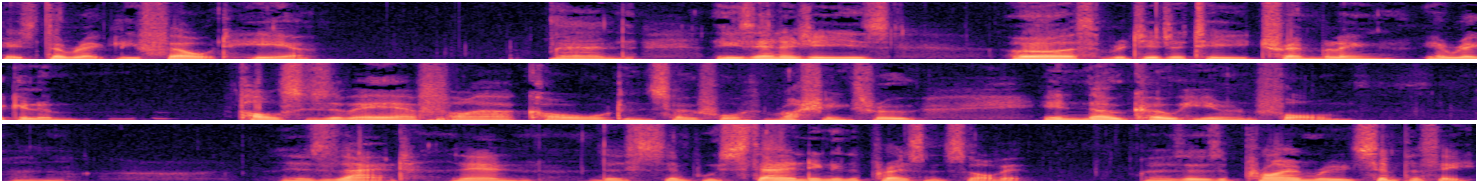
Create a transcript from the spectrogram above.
It's directly felt here, and these energies, earth, rigidity, trembling, irregular pulses of air, fire, cold, and so forth, rushing through in no coherent form. There's that. Then the simple standing in the presence of it. There's a primary sympathy.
